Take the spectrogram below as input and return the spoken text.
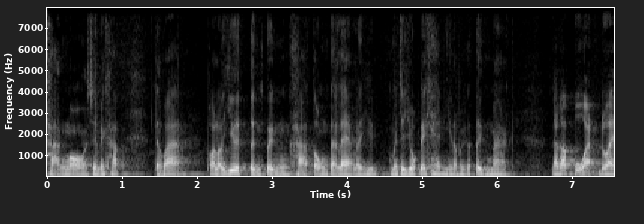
ขางอใช่ไหมครับ แต่ว่าพอเรายืดตึงๆขาตรงแต่แรกแล้วยืดมันจะยกได้แค่นี้แล้วมันก็ตึงมาก แล้วก็ปวดด้วย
